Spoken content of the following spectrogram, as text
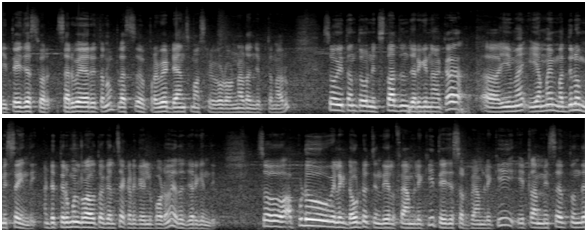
ఈ తేజస్వర్ సర్వేయర్ ఇతను ప్లస్ ప్రైవేట్ డ్యాన్స్ మాస్టర్ కూడా ఉన్నాడని చెప్తున్నారు. సో ఇతనితో నిశ్చితార్థం జరిగినాక ఈమె ఈ అమ్మాయి మధ్యలో మిస్ అయింది. అంటే తిరుమల రావుతో కలిసి అక్కడికి వెళ్ళిపోవడం ఏదో జరిగింది. సో అప్పుడు వీళ్ళకి డౌట్ వచ్చింది వీళ్ళ ఫ్యామిలీకి తేజస్వర్ ఫ్యామిలీకి. ఇట్లా మిస్ అవుతుంది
